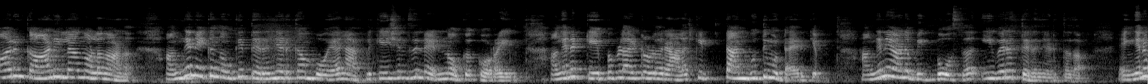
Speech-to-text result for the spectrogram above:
ആരും കാണില്ല എന്നുള്ളതാണ്. അങ്ങനെയൊക്കെ നോക്കി തിരഞ്ഞെടുക്കാൻ പോയാൽ ആപ്ലിക്കേഷൻസിന്റെ എണ്ണമൊക്കെ കുറയും. അങ്ങനെ കേപ്പബിൾ ആയിട്ടുള്ള ഒരാളെ കിട്ടാൻ ബുദ്ധിമുട്ടായിരിക്കും. അങ്ങനെയാണ് ബിഗ് ബോസ് ഇവരെ തിരഞ്ഞെടുത്തത്. എങ്ങനെ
